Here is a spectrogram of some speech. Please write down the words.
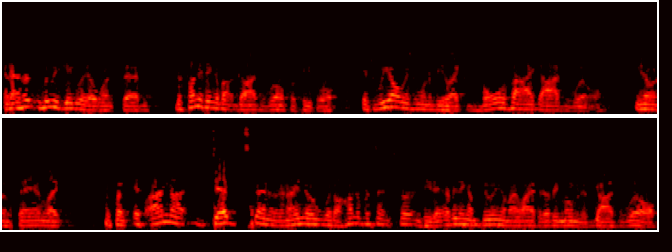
And I heard Louis Giglio once said, the funny thing about God's will for people is we always want to be like bullseye God's will. You know what I'm saying? Like, it's like if I'm not dead center and I know with 100% certainty that everything I'm doing in my life at every moment is God's will,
